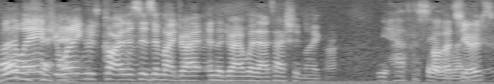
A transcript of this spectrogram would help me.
By the way, if you're wondering whose car this is in my drive in the driveway, that's actually my car. we have to say. Oh, we're that's rednecks. yours?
